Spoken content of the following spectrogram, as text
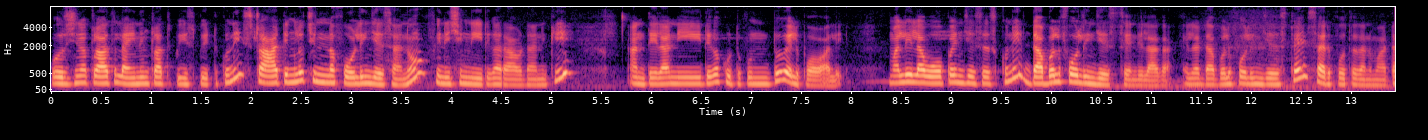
original cloth lining cloth piece పెట్టుకుని స్టార్టింగ్లో చిన్న ఫోల్డింగ్ చేశాను ఫినిషింగ్ నీట్గా రావడానికి. అంతే ఇలా నీట్గా కుట్టుకుంటూ వెళ్ళిపోవాలి. మళ్ళీ ఇలా ఓపెన్ చేసేసుకుని డబుల్ ఫోల్డింగ్ చేసేయండి ఇలాగా. ఇలా డబుల్ ఫోల్డింగ్ చేస్తే సరిపోతుంది అనమాట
